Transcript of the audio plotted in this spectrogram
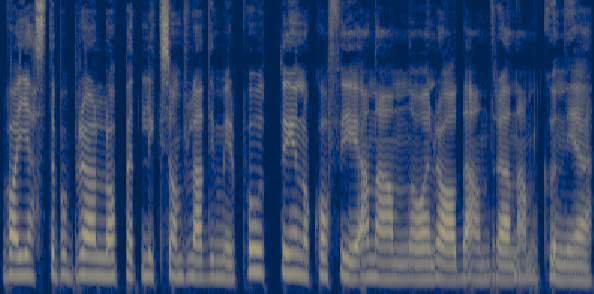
vara gäster på bröllopet, liksom Vladimir Putin och Kofi Annan och en rad andra namnkunniga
